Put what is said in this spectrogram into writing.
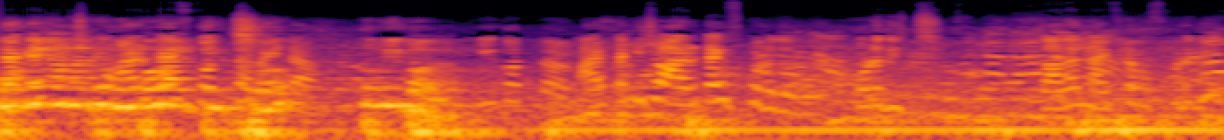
বনে আমাদের উপহার দিচ্ছ তুমি বলো। কি করতে হবে? আরেকটা কিছু আর্কাইভ করে দেবো করে দিচ্ছি। দাদার লাইফটা করে দিই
